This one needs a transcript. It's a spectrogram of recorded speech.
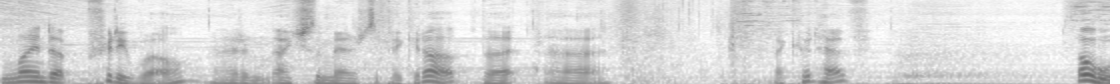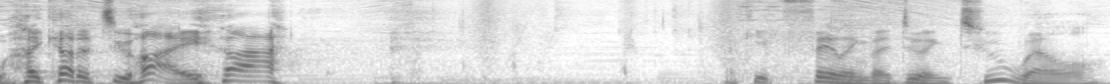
lined up pretty well. I didn't actually manage to pick it up, but uh, I could have. Oh, I got it too high! I keep failing by doing too well.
